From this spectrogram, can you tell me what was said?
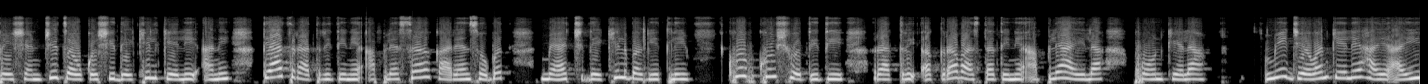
पेशंटची चौकशी देखील केली आणि त्याच रात्री तिने आपल्या सहकार्यांसोबत मॅच देखील बघितली. खूप खुश होती ती. रात्री अकरा वाजता तिने आपल्या आईला फोन केला. मी जेवण केले आहे आई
